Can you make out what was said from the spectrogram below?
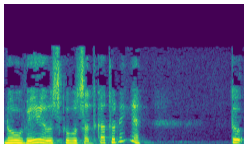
نو وے اس کو وہ صدقہ تو نہیں ہے۔ تو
